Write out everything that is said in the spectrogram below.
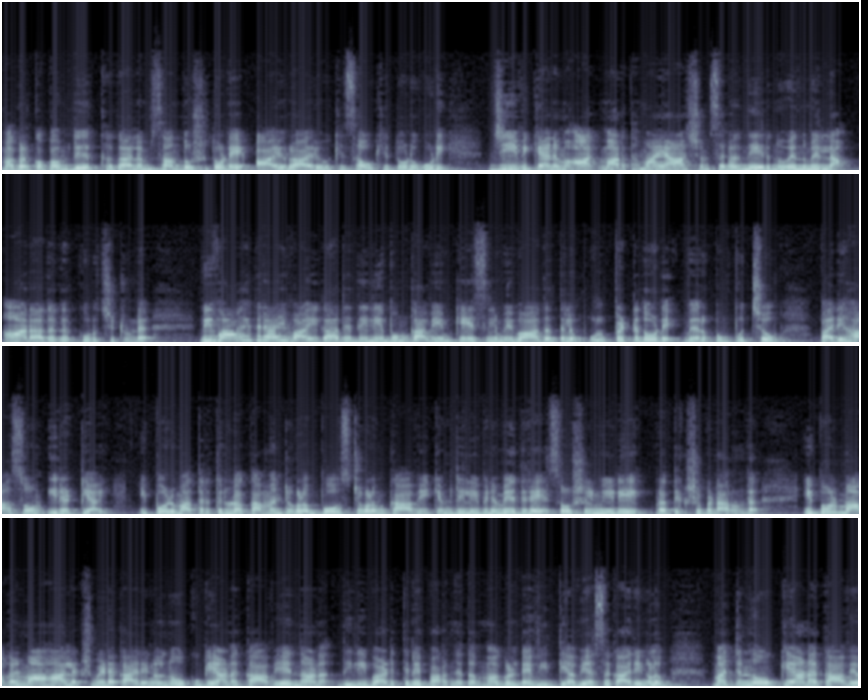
മകൾക്കൊപ്പം ദീർഘകാലം സന്തോഷത്തോടെ ആയുരാരോഗ്യ സൗഖ്യത്തോടു കൂടി ജീവിക്കാനും ആത്മാർത്ഥമായ ആശംസകൾ നേരുന്നുവെന്നുമെല്ലാം ആരാധകർ കുറിച്ചിട്ടുണ്ട്. വിവാഹിതരായി വൈകാതെ ദിലീപും കവിയും കേസിലും വിവാദത്തിലും ഉൾപ്പെട്ടതോടെ വെറുപ്പും പുച്ഛവും പരിഹാസവും ഇരട്ടിയായി. ഇപ്പോഴും അത്തരത്തിലുള്ള കമന്റുകളും പോസ്റ്റുകളും കാവ്യയ്ക്കും ദിലീപിനുമെതിരെ സോഷ്യൽ മീഡിയയിൽ പ്രത്യക്ഷപ്പെടാറുണ്ട്. ഇപ്പോൾ മകൾ മഹാലക്ഷ്മിയുടെ കാര്യങ്ങൾ നോക്കുകയാണ് കാവ്യ എന്നാണ് ദിലീപ് അടുത്തിടെ പറഞ്ഞത്. മകളുടെ വിദ്യാഭ്യാസ കാര്യങ്ങളും മറ്റും നോക്കിയാണ് കാവ്യ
